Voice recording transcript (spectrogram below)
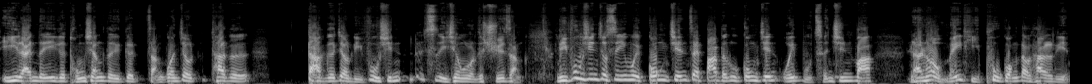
宜兰的一个同乡的一个长官叫他的。大哥叫李复兴，是以前我的学长。李复兴就是因为攻坚，在八德路攻坚围捕陈新发，然后媒体曝光到他的脸，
